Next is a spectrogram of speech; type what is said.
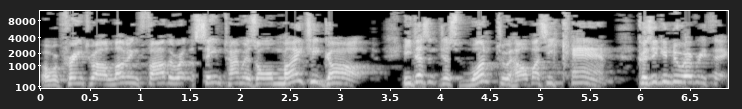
But we're praying to our loving Father who at the same time is Almighty God. He doesn't just want to help us, He can, because He can do everything.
